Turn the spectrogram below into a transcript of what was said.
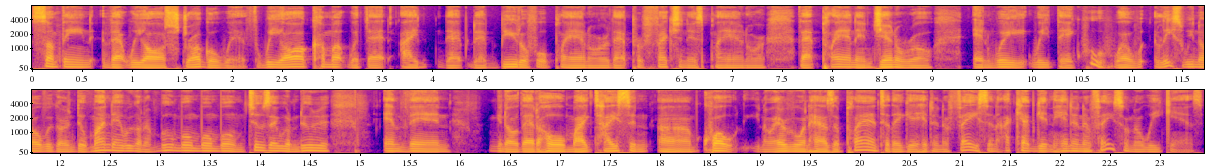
something that we all struggle with. We all come up with that I that that beautiful plan or that perfectionist plan or that plan in general and we we think, Whew, well at least we know we're going to do Monday we're going to boom boom boom boom Tuesday we're going to do it and then you know that whole Mike Tyson um, quote. You know, everyone has a plan till they get hit in the face, and I kept getting hit in the face on the weekends,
